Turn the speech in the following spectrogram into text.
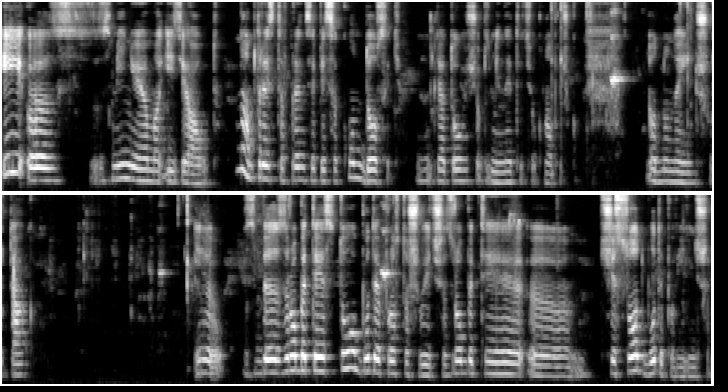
і е, змінюємо Easy Out. Нам 300, в принципі, секунд досить для того, щоб змінити цю кнопочку одну на іншу. Так. Зробити 100 буде просто швидше, зробити 600 е, буде повільніше.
